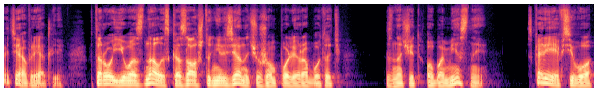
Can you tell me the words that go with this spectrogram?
Хотя вряд ли. Второй его знал и сказал, что нельзя на чужом поле работать. Значит, оба местные? Скорее всего.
